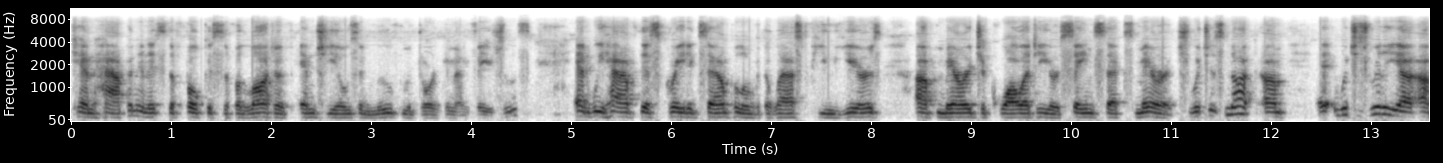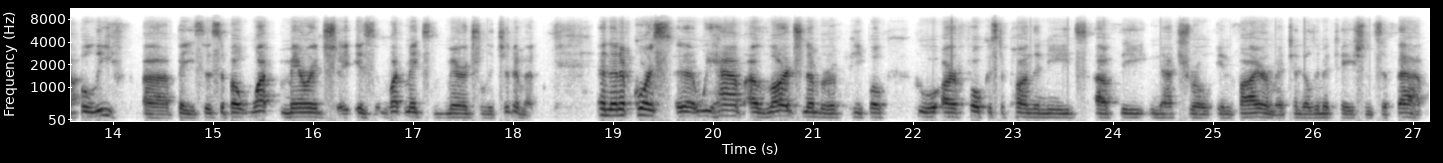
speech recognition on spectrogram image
can happen and it's the focus of a lot of NGOs and movement organizations. And we have this great example over the last few years of marriage equality or same-sex marriage, which is not, um, eh, which is really a, a belief uh, basis about what marriage is, what makes marriage legitimate. And then of course uh, we have a large number of people who are focused upon the needs of the natural environment and the limitations of that.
